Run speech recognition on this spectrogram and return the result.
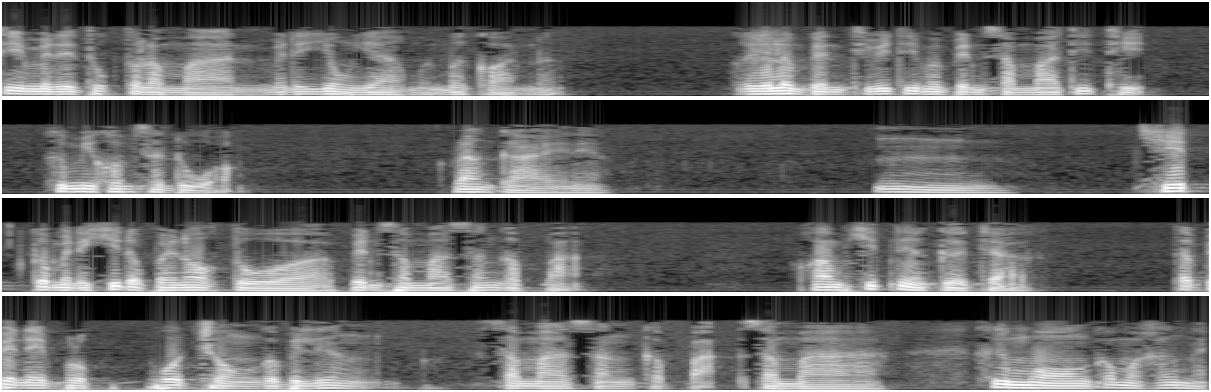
ที่ไม่ได้ทุกข์ทรมาน ไม่ได้ยุ่งยากเหมือนเมื่อก่อนนะก็จะเริ่มเป็นชีวิตที่มันเป็นสัมมาทิฏฐิ คือมีความสะดวก ร่างกายเนี่ย อืม คิดก็ไม่ได้คิดออกไปนอกตัว เป็นสัมมาสังกัปปะ ความคิดเนี่ยเกิดจาก ถ้าเป็นในบทโพชงก็เป็นเรื่องสัมมาสังกัปปะสัมมา คือมองเข้ามาข้างใน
